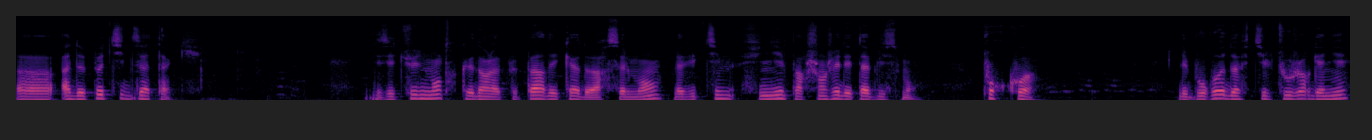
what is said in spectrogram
euh, à de petites attaques. Des études montrent que dans la plupart des cas de harcèlement, la victime finit par changer d'établissement. Pourquoi? Les bourreaux doivent-ils toujours gagner?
